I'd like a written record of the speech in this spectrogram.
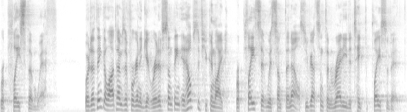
replace them with. Which I think a lot of times, if we're going to get rid of something, it helps if you can like replace it with something else. You've got something ready to take the place of it.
